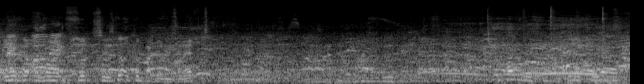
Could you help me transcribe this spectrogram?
He's got the right foot, so he's got to come back on his left. Bonus now, 30 yards.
